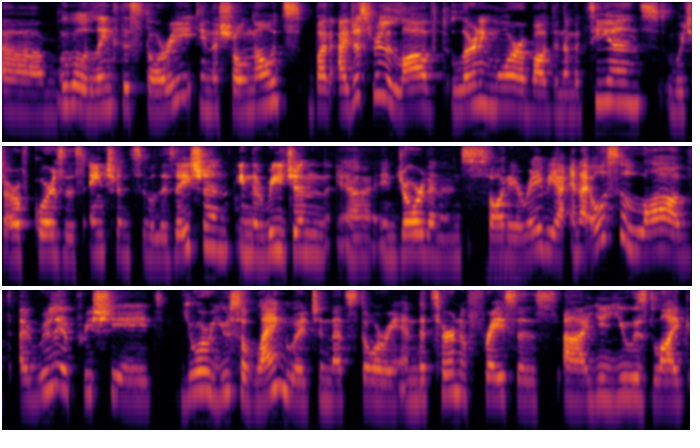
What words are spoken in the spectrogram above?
um, we will link the story in the show notes. But I just really loved learning more about the Nabateans, which are of course this ancient civilization in the region uh, in Jordan and Saudi Arabia. And I also loved. I really appreciate your use of language in that story and the turn of phrases uh, you used like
